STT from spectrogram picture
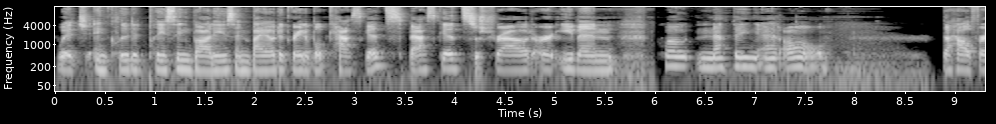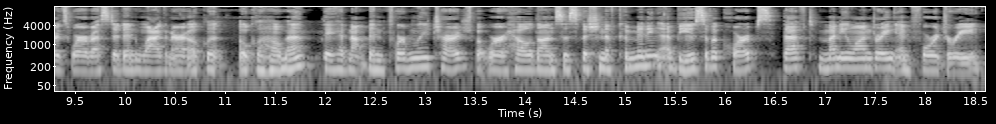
which included placing bodies in biodegradable caskets, baskets, shroud, or even, quote, nothing at all. The Hallfords were arrested in Wagoner, Oklahoma. They had not been formally charged, but were held on suspicion of committing abuse of a corpse, theft, money laundering, and forgery.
